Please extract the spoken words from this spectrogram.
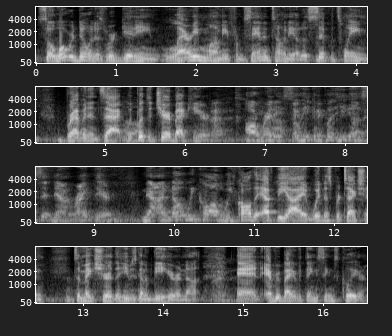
So what we're doing is we're getting Larry Mummy from San Antonio to sit between Brevin and Zach. We put the chair back here already, so he can put. He's gonna sit down right there. Now I know we called we called the FBI and witness protection to make sure that he was gonna be here or not, and everybody everything seems clear.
